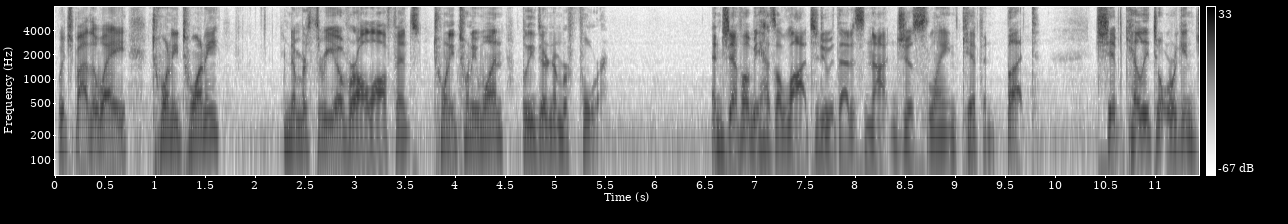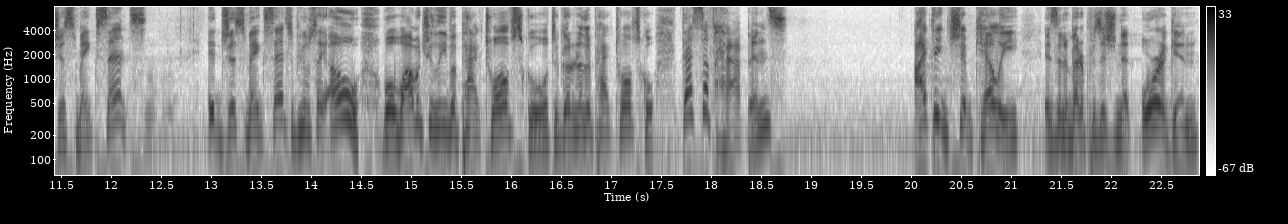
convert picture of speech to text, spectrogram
which, by the way, 2020, number three overall offense. 2021, I believe they're number four. And Jeff Lebby has a lot to do with that. It's not just Lane Kiffin, but Chip Kelly to Oregon just makes sense. Mm-hmm. It just makes sense. And people say, oh, well, why would you leave a Pac 12 school to go to another Pac 12 school? That stuff happens. I think Chip Kelly is in a better position at Oregon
